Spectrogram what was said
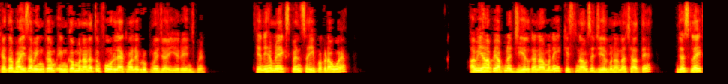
कहता भाई साहब इनकम इनकम बनाना तो फोर लाख वाले ग्रुप में जाइए रेंज में। यानी हमने एक्सपेंस सही पकड़ा हुआ है। अब यहाँ पे अपना जीएल का नाम बनाइए। किस नाम से जीएल बनाना चाहते हैं? जस्ट लाइक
